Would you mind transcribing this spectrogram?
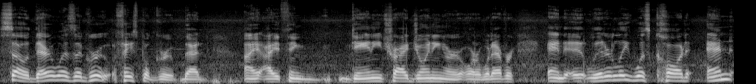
So there was a group, a Facebook group that I, I think Danny tried joining or, or whatever, and it literally was called End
